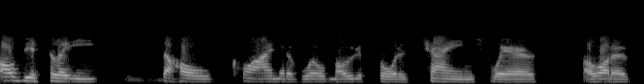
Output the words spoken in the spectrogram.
obviously the whole climate of world motorsport has changed where a lot of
